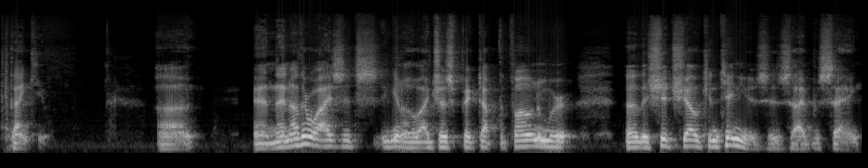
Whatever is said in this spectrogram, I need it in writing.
Thank you. Uh, and then otherwise, it's you know, I just picked up the phone and we're uh, the shit show continues, as I was saying.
